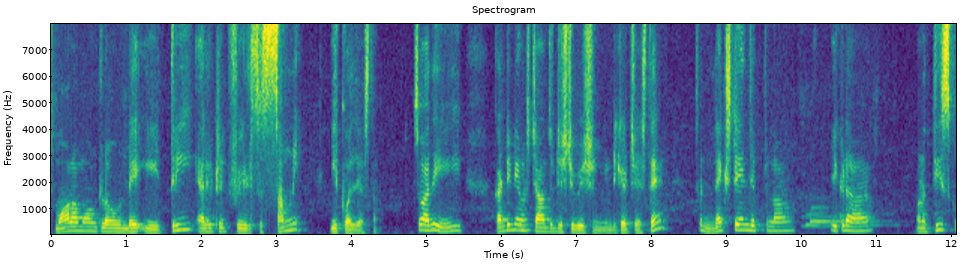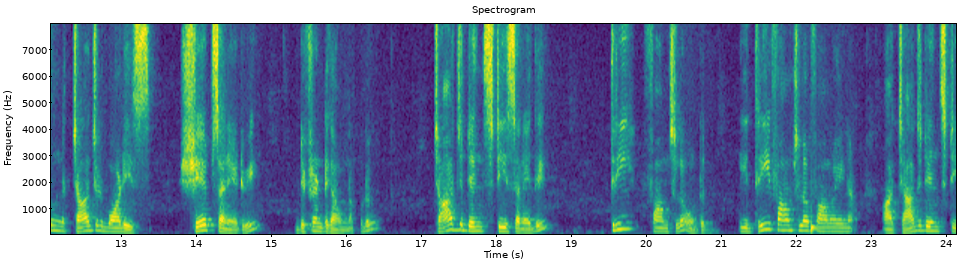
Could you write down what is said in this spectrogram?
స్మాల్ అమౌంట్లో ఉండే ఈ త్రీ ఎలక్ట్రిక్ ఫీల్డ్స్ సమ్ని ఈక్వల్ చేస్తాం. సో అది కంటిన్యూస్ ఛార్జ్ డిస్ట్రిబ్యూషన్ ఇండికేట్ చేస్తే సో నెక్స్ట్ ఏం చెప్తున్నాం? ఇక్కడ మనం తీసుకున్న ఛార్జ్డ్ బాడీస్ షేప్స్ అనేటివి డిఫరెంట్గా ఉన్నప్పుడు ఛార్జ్ డెన్సిటీస్ అనేది త్రీ ఫామ్స్లో ఉంటుంది. ఈ త్రీ ఫామ్స్లో ఫామ్ అయిన ఆ ఛార్జ్ డెన్సిటీ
